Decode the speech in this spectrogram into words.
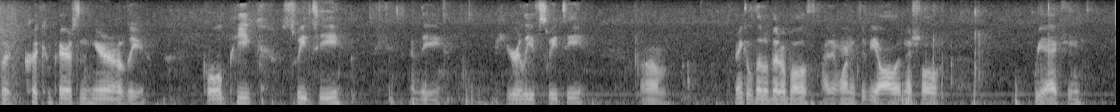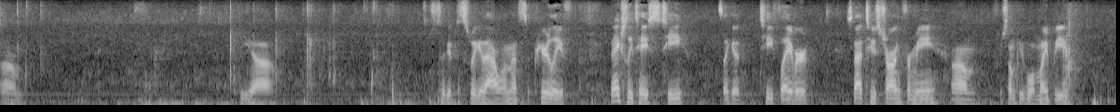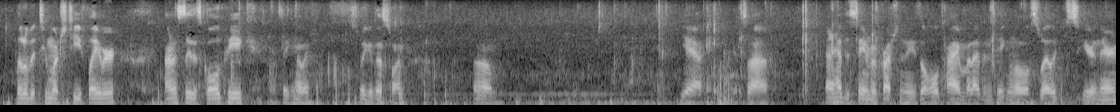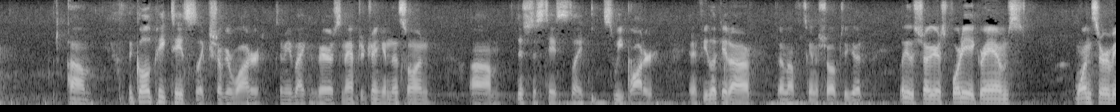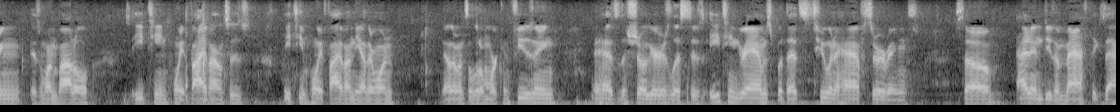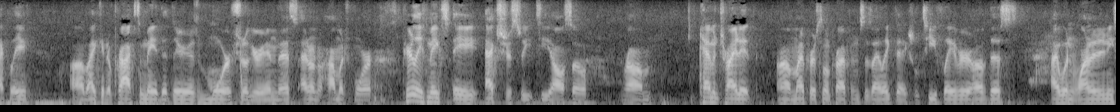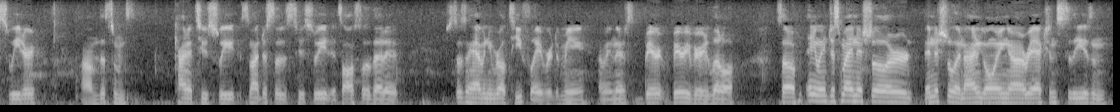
Just a quick comparison here of the Gold Peak sweet tea and the Pure Leaf sweet tea. Um, drink a little bit of both. I didn't want it to be all initial reaction. Um, the uh, just took a swig of that one. That's the Pure Leaf. It actually tastes tea. It's like a tea flavor. It's not too strong for me. Um, for some people, it might be a little bit too much tea flavor. Honestly, this Gold Peak. I'll take another swig of this one. Um, yeah, it's uh, I had the same impression of these the whole time, but I've been taking little swigs here and there. Um, the Gold Peak tastes like sugar water to me by comparison. After drinking this one, um, this just tastes like sweet water. And if you look at, uh, I don't know if it's going to show up too good. Look at the sugar. It's 48 grams. One serving is one bottle. It's 18.5 ounces. 18.5 on the other one. The other one's a little more confusing. It has the sugars listed as 18 grams, but that's two and a half servings. So I didn't do the math exactly. Um, I can approximate that there is more sugar in this. I don't know how much more. Pure Leaf makes a extra sweet tea also. Um, haven't tried it. Um, my personal preference is I like the actual tea flavor of this. I wouldn't want it any sweeter. Um, this one's kind of too sweet. It's not just that it's too sweet. It's also that it just doesn't have any real tea flavor to me. I mean, there's very, very, very little. So anyway, just my initial or initial and ongoing uh, reactions to these and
